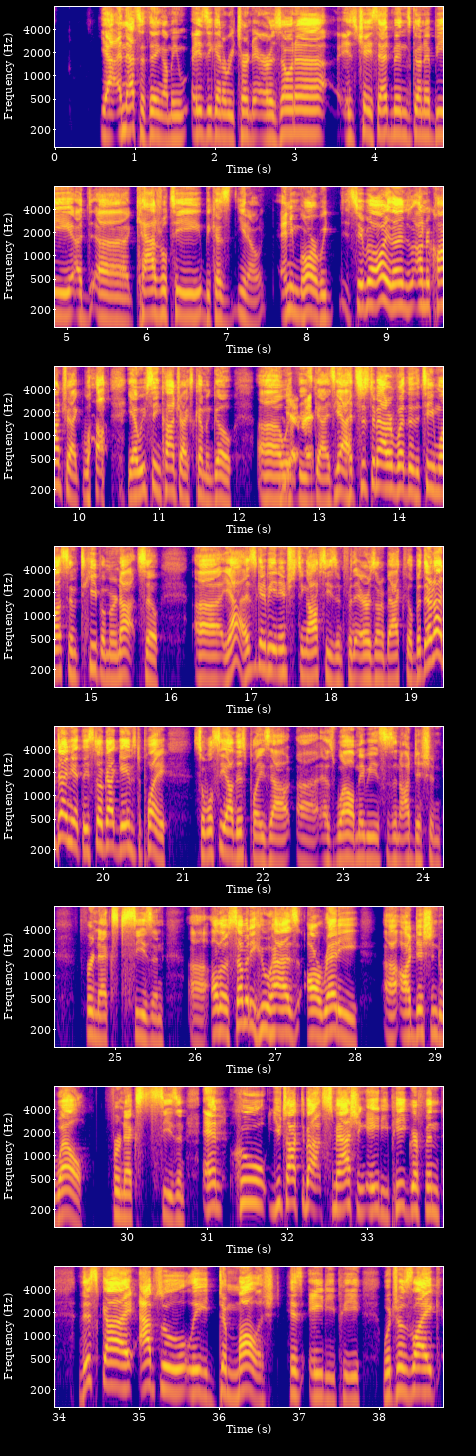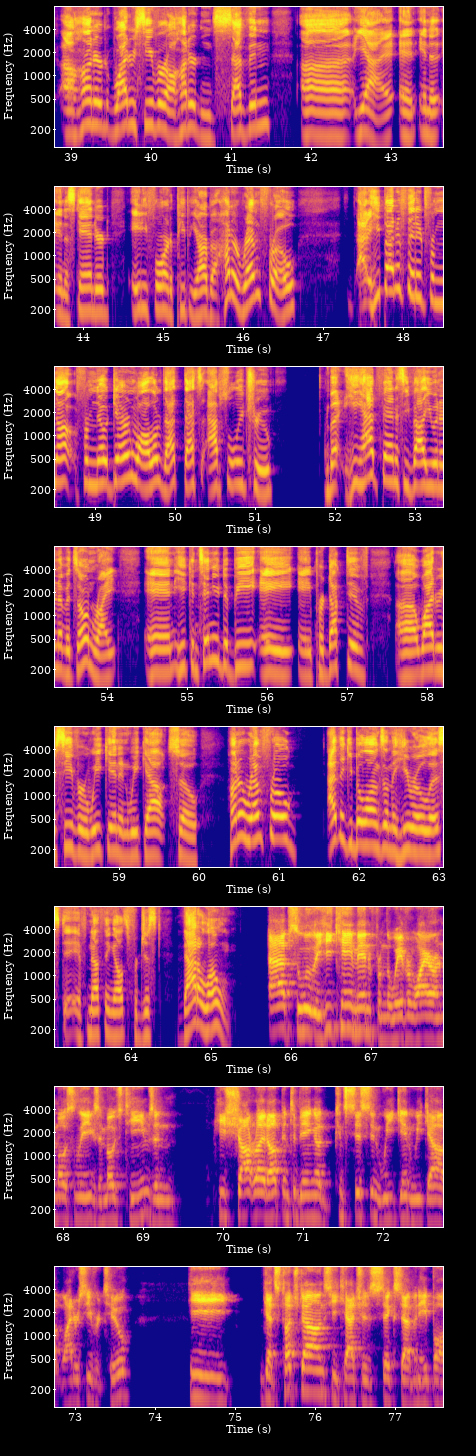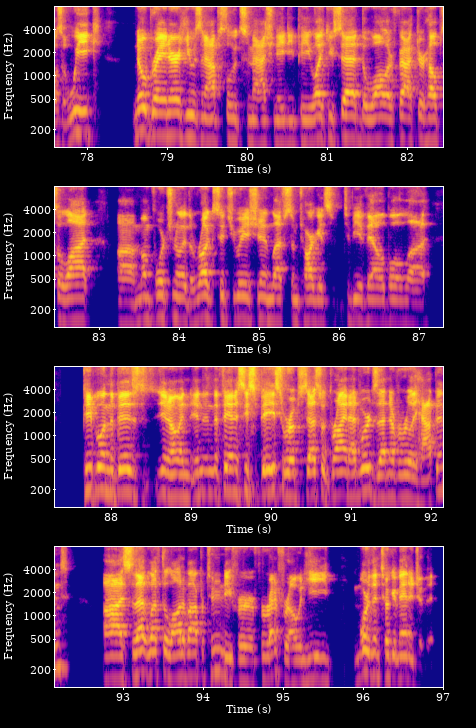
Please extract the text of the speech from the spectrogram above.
Yeah, and that's the thing. I mean, is he going to return to Arizona? Is Chase Edmonds going to be a, a, casualty because you know anymore? We say, well, oh, then under contract. Well, yeah, we've seen contracts come and go uh, with yeah, these right. guys. Yeah, it's just a matter of whether the team wants them to keep them or not. So, uh, yeah, this is going to be an interesting offseason for the Arizona backfield. But they're not done yet. They still got games to play. So we'll see how this plays out uh, as well. Maybe this is an audition for next season. Uh, although somebody who has already uh, auditioned well for next season. And who you talked about smashing ADP, Griffin. This guy absolutely demolished his ADP, which was like a hundred wide receiver, hundred and seven. Uh, yeah, and in a in a standard 84 in a PPR, but Hunter Renfrow, uh, he benefited from not from no Darren Waller. That that's absolutely true. But he had fantasy value in and of its own right, and he continued to be a a productive uh, wide receiver week in and week out. So Hunter Renfrow, I think he belongs on the hero list, if nothing else, for just that alone. Absolutely. He came in from the waiver wire on most leagues and most teams, and he shot right up into being a consistent week in, week out wide receiver, too. He gets touchdowns, he catches six, seven, eight balls a week. No brainer. He was an absolute smash in ADP. Like you said, the Waller factor helps a lot. Um, unfortunately, the Ruggs situation left some targets to be available. Uh, people in the biz, you know, and in, in, the fantasy space were obsessed with Bryan Edwards. That never really happened. Uh, so that left a lot of opportunity for for Renfrow, and he more than took advantage of it.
